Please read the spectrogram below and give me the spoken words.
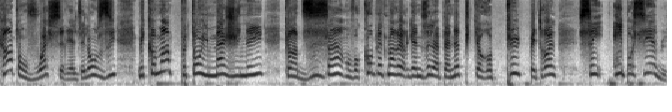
Quand on voit ces réalités-là, on se dit, mais comment peut-on imaginer qu'en 10 ans, on va complètement réorganiser la planète puis qu'il n'y aura plus de pétrole? C'est impossible.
